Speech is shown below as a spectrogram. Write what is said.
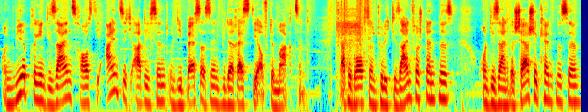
und wir bringen Designs raus, die einzigartig sind und die besser sind wie der Rest, die auf dem Markt sind. Dafür brauchst du natürlich Designverständnis und Designrecherchekenntnisse.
